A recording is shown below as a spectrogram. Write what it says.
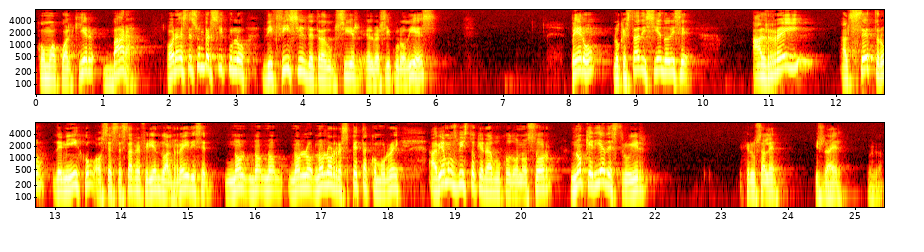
como a cualquier vara. Ahora, este es un versículo difícil de traducir, el versículo 10, pero lo que está diciendo dice, al rey al cetro de mi hijo, o sea, se está refiriendo al rey, dice, no, no, no, no, lo, no lo respeta como rey. Habíamos visto que Nabucodonosor no quería destruir Jerusalén, Israel, ¿verdad?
